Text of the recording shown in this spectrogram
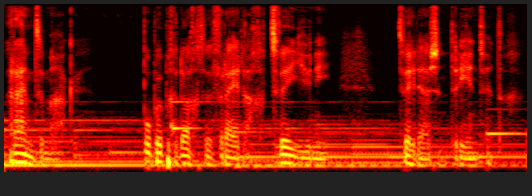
Ruimte maken. Pop-up Gedachten vrijdag 2 juni 2023.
